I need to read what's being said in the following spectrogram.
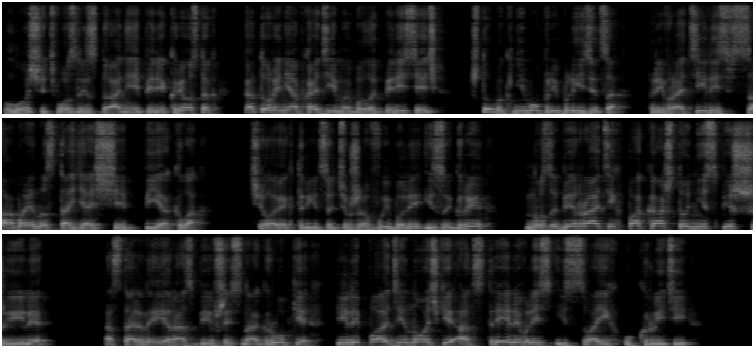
Площадь возле здания перекресток который необходимо было пересечь, чтобы к нему приблизиться, превратились в самое настоящее пекло. Человек 30 уже выбыли из игры, но забирать их пока что не спешили. Остальные, разбившись на группки или поодиночке, отстреливались из своих укрытий.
